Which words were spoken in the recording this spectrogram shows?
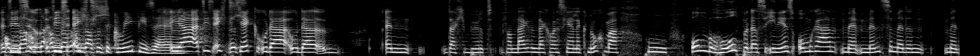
Het is- omdat, het is omdat, echt- omdat ze te creepy zijn. Ja, het is echt Dus- gek hoe dat, hoe dat... En dat gebeurt vandaag de dag waarschijnlijk nog, maar hoe onbeholpen dat ze ineens omgaan met mensen met een, met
